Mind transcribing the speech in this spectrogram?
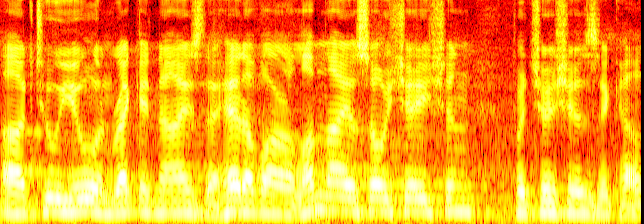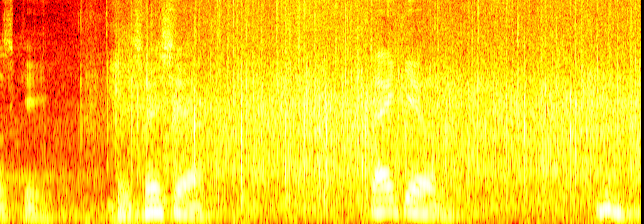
uh, to you and recognize the head of our Alumni Association, Patricia Zikowski. Patricia, thank you.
